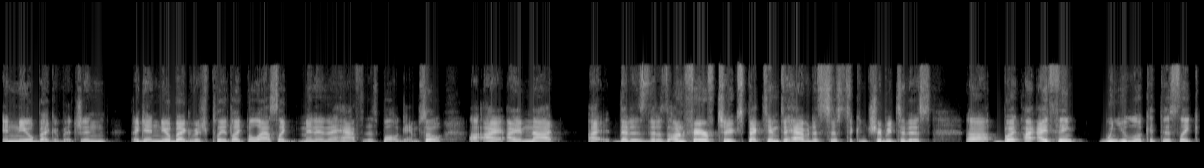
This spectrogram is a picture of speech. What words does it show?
and Neal Begovich. And again, Neal Begovich played like the last like minute and a half of this ball game. So I, I am not I, that is that is unfair to expect him to have an assist to contribute to this. Uh, but I, I, think when you look at this, like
